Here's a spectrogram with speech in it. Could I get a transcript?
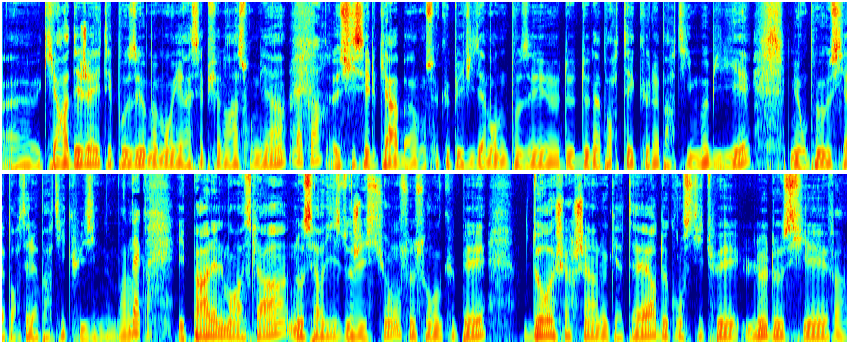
euh, qui aura déjà été posée au moment où il réceptionnera son bien. D'accord. Euh, si c'est le cas, bah, on s'occupe évidemment de poser, euh, de, de n'apporter que la partie mobilier, mais on peut aussi apporter la partie cuisine. Voilà. D'accord. Et parallèlement à cela, nos services de gestion se sont occupés de rechercher un locataire, de constituer le dossier, enfin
